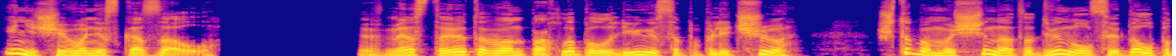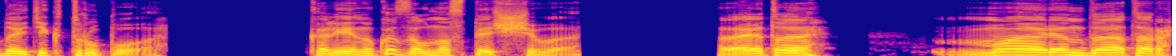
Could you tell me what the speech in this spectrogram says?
и ничего не сказал. Вместо этого он похлопал Льюиса по плечу, чтобы мужчина отодвинулся и дал подойти к трупу. Клейн указал на спящего. «А это... мой арендатор».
